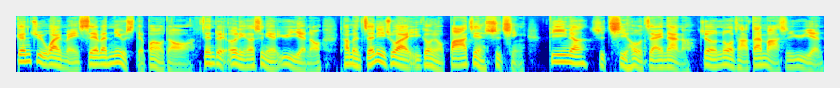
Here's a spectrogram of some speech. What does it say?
根据外媒 Seven News 的报道哦，针对二零二四年的预言哦，他们整理出来一共有八件事情。第一呢是气候灾难哦，就诺查丹玛斯预言，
